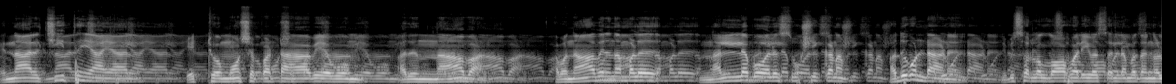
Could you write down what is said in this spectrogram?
എന്നാൽ ചീത്തയായാൽ ഏറ്റവും മോശപ്പെട്ട അവയവവും അത് നാവാണ്. അപ്പൊ നാവിന് നമ്മൾ നല്ല പോലെ സൂക്ഷിക്കണം. അതുകൊണ്ടാണ് നബി അലൈഹി വസല്ലമ തങ്ങൾ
